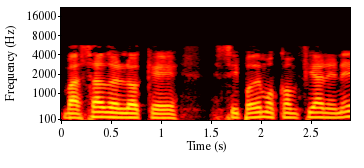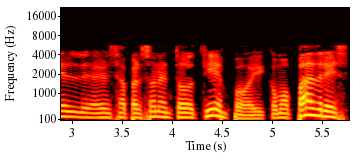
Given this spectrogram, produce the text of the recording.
basado en lo que, si podemos confiar en Él, en esa persona en todo tiempo. Y como padres,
